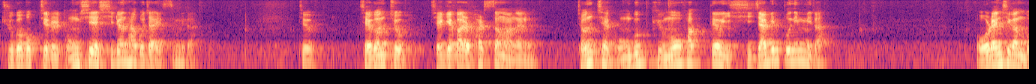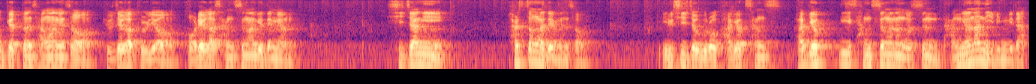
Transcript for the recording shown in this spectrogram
주거 복지를 동시에 실현하고자 했습니다. 즉 재건축, 재개발 활성화는 전체 공급 규모 확대의 시작일 뿐입니다. 오랜 시간 묶였던 상황에서 규제가 풀려 거래가 상승하게 되면 시장이 활성화되면서 일시적으로 가격 상, 가격이 상승하는 것은 당연한 일입니다.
